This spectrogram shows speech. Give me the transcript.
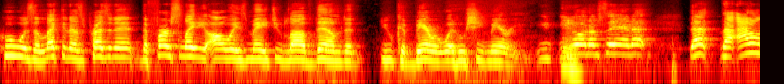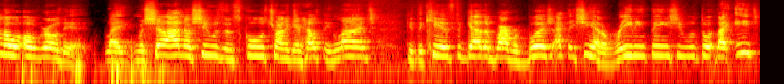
who was elected as president, the first lady always made you love them that you could bear with who she married. You you hmm. know what I'm saying? That that that I don't know what old girl did. Like Michelle, I know she was in schools trying to get healthy lunch, get the kids together. Barbara Bush, I think she had a reading thing she was doing. Like each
